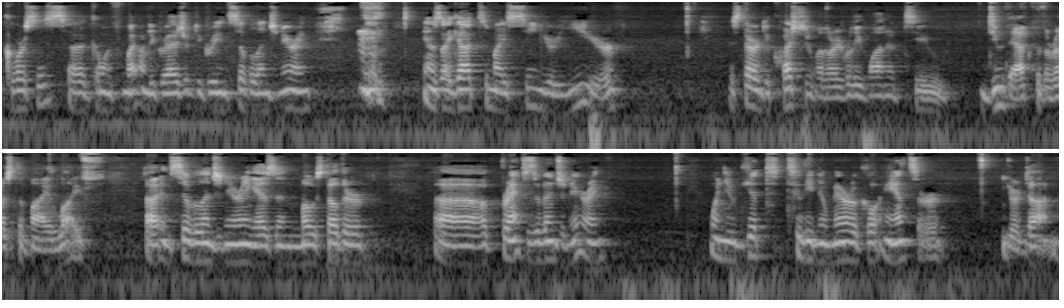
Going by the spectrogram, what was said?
courses, uh, going for my undergraduate degree in civil engineering. as I got to my senior year, I started to question whether I really wanted to do that for the rest of my life. Uh, in civil engineering, as in most other uh, branches of engineering, when you get to the numerical answer, you're done.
